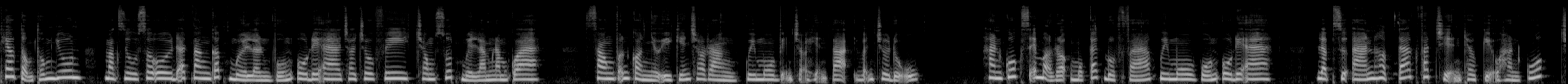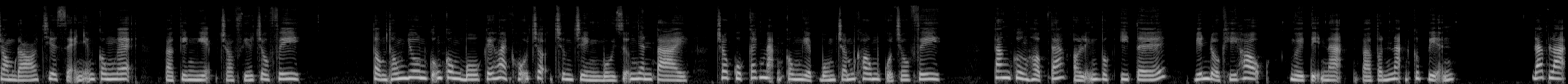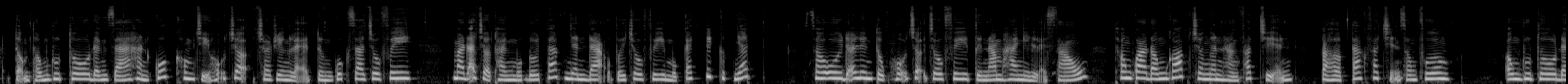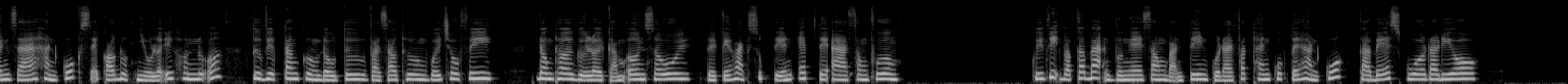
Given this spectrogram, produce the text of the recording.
Theo Tổng thống Yun, mặc dù Seoul đã tăng gấp 10 lần vốn ODA cho châu Phi trong suốt 15 năm qua, song vẫn còn nhiều ý kiến cho rằng quy mô viện trợ hiện tại vẫn chưa đủ. Hàn Quốc sẽ mở rộng một cách đột phá quy mô vốn ODA, lập dự án hợp tác phát triển theo kiểu Hàn Quốc, trong đó chia sẻ những công nghệ và kinh nghiệm cho phía châu Phi. Tổng thống Yoon cũng công bố kế hoạch hỗ trợ chương trình bồi dưỡng nhân tài cho cuộc cách mạng công nghiệp 4.0 của châu Phi, tăng cường hợp tác ở lĩnh vực y tế, biến đổi khí hậu, người tị nạn và vấn nạn cướp biển. Đáp lại, Tổng thống Ruto đánh giá Hàn Quốc không chỉ hỗ trợ cho riêng lẻ từng quốc gia châu Phi, mà đã trở thành một đối tác nhân đạo với châu Phi một cách tích cực nhất. Seoul đã liên tục hỗ trợ châu Phi từ năm 2006 thông qua đóng góp cho ngân hàng phát triển và hợp tác phát triển song phương. Ông Ruto đánh giá Hàn Quốc sẽ có được nhiều lợi ích hơn nữa từ việc tăng cường đầu tư và giao thương với châu Phi, đồng thời gửi lời cảm ơn Seoul về kế hoạch xúc tiến FTA song phương. Quý vị và các bạn vừa nghe xong bản tin của Đài Phát thanh Quốc tế Hàn Quốc KBS World Radio.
